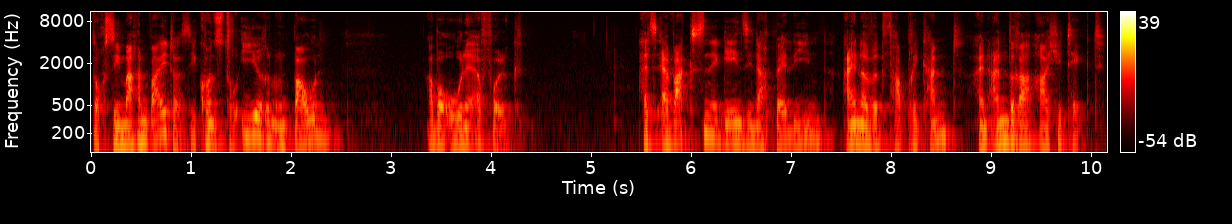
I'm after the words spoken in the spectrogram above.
Doch sie machen weiter, sie konstruieren und bauen, aber ohne Erfolg. Als Erwachsene gehen sie nach Berlin, einer wird Fabrikant, ein anderer Architekt.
